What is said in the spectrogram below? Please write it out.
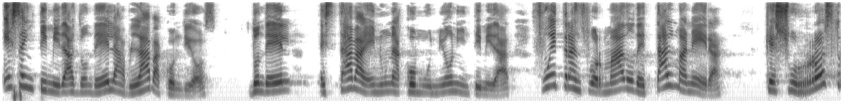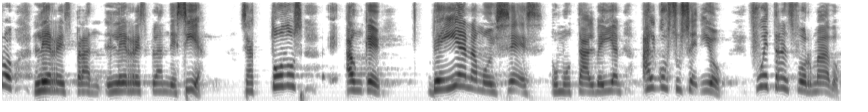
esa intimidad donde él hablaba con Dios, donde él estaba en una comunión intimidad, fue transformado de tal manera que su rostro le, resplandecía. O sea, todos, eh, aunque veían a Moisés como tal, veían algo sucedió, fue transformado.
